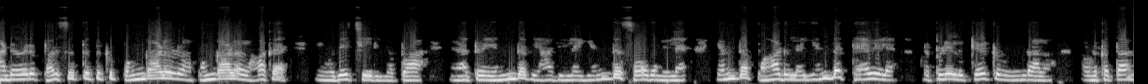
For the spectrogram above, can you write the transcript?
ஆண்டவரே பரிசுத்தத்துக்கு பங்காளர்களா பங்காளர்களாக நீ உதவி செய்றீங்கப்பா நேரத்துல எந்த வியாதியில எந்த சோதனையில எந்த பாடுல எந்த தேவையில இந்த பிள்ளைகளுக்கு கேட்கறது இருந்தாலும் அவளுக்குத்தான்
